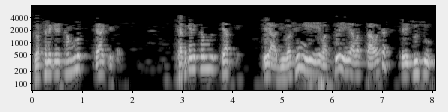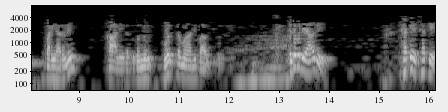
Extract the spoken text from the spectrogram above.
ලස්සන කෙනෙක් හම්බුනොත් එයා එක්ක. සැත කෙනෙක් හම්බුනොත් එයාත් ඒ ආදි වශයෙන් ඒ ඒ වස්තුවේ ඒ අවස්ථාවට ඒ සුසු පරිහරණය කාලය ගත කරන වර්තමානයේ පාවිච්චි කරනවා. එතකොට යාගේ සැකේ සැකේ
